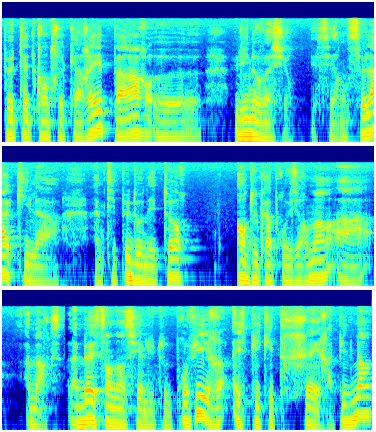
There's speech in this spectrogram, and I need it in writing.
peut être contrecarrée par euh, l'innovation. C'est en cela qu'il a un petit peu donné tort, en tout cas provisoirement, à, Marx. La baisse tendancielle du taux de profit, expliqué très rapidement,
